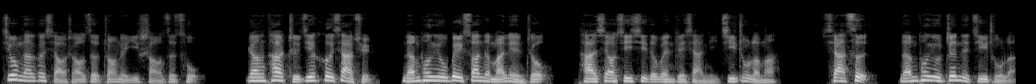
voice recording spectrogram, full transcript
就拿个小勺子装了一勺子醋，让她直接喝下去。男朋友被酸的满脸皱，她笑嘻嘻的问：“这下你记住了吗？”下次男朋友真的记住了，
